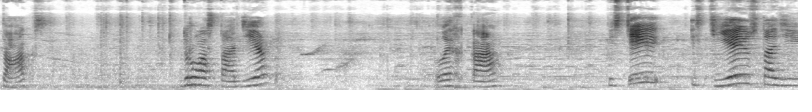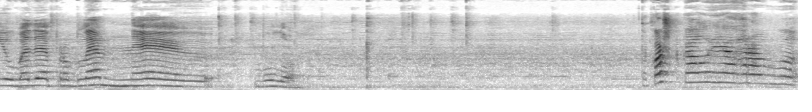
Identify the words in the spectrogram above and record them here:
Так. Друга стадія. Легка. І з тією, стадією у мене проблем не було. Також, коли я грав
